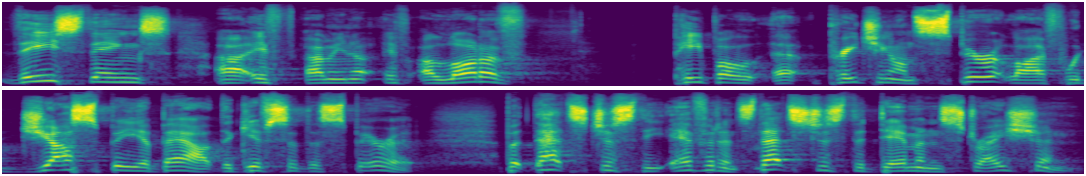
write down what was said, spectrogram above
These things, uh, if I mean, if a lot of people uh, preaching on spirit life would just be about the gifts of the spirit, but that's just the evidence, that's just the demonstration.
